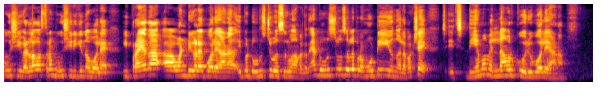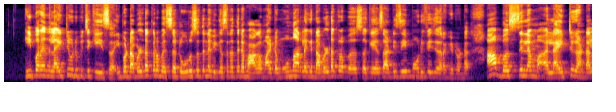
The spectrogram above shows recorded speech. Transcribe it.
പൂശി വെള്ളവസ്ത്രം പൂശിയിരിക്കുന്ന പോലെ ഈ പ്രേത വണ്ടികളെ പോലെയാണ് ഇപ്പോൾ ടൂറിസ്റ്റ് ബസ്സുകൾ നടക്കുന്നത്. ഞാൻ ടൂറിസ്റ്റ് ബസ്സുകൾ പ്രൊമോട്ട് ചെയ്യുന്നില്ല പക്ഷേ നിയമം എല്ലാവർക്കും ഒരുപോലെയാണ്. ഈ പറയുന്ന ലൈറ്റ് പിടിപ്പിച്ച കേസ് ഇപ്പോൾ ഡബിൾ ഡക്കർ ബസ് ടൂറിസത്തിന്റെ വികസനത്തിന്റെ ഭാഗമായിട്ട് മൂന്നാറിലേക്ക് double decker bus K S R T C modify ചെയ്ത് ഇറക്കിയിട്ടുണ്ട് ആ ബസ്സിലെ ലൈറ്റ് കണ്ടാൽ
